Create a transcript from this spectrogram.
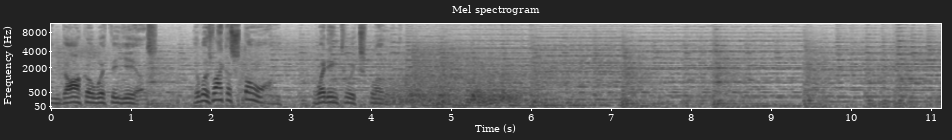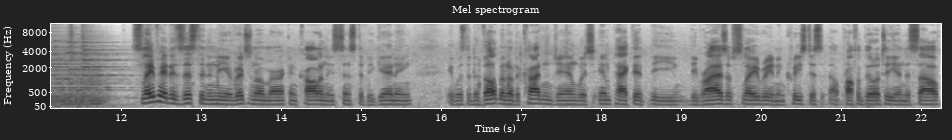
and darker with the years. It was like a storm waiting to explode. Slavery had existed in the original American colonies since the beginning. It was the development of the cotton gin which impacted the, the rise of slavery and increased its uh, profitability in the South,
